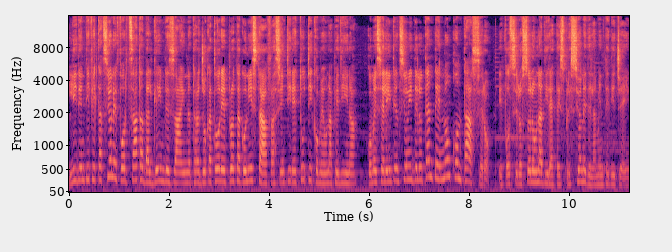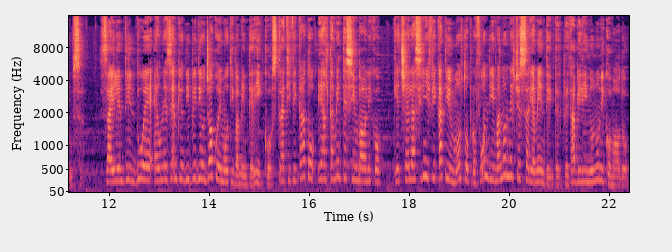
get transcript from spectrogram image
L'identificazione forzata dal game design tra giocatore e protagonista fa sentire tutti come una pedina, come se le intenzioni dell'utente non contassero e fossero solo una diretta espressione della mente di James. Silent Hill 2 è un esempio di videogioco emotivamente ricco, stratificato e altamente simbolico, che cela significati molto profondi ma non necessariamente interpretabili in un unico modo.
